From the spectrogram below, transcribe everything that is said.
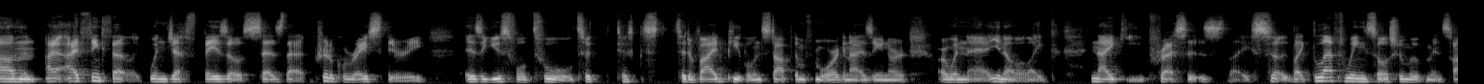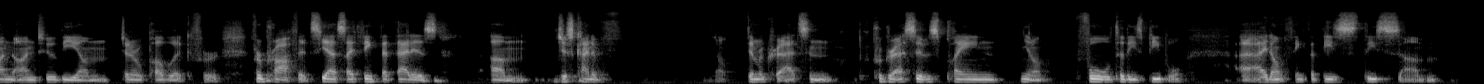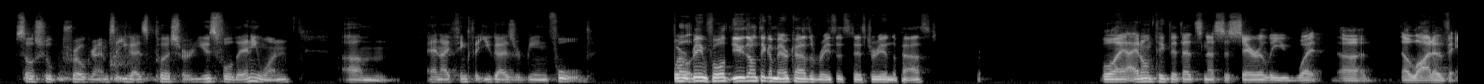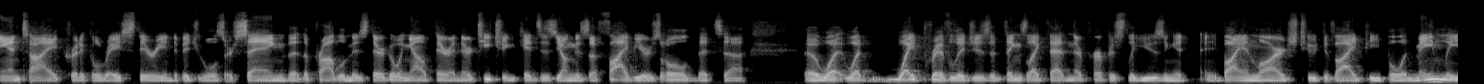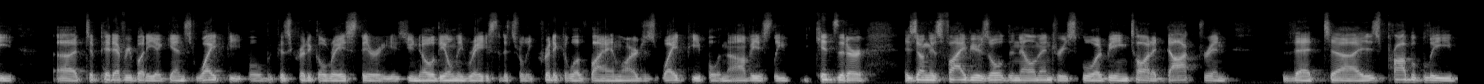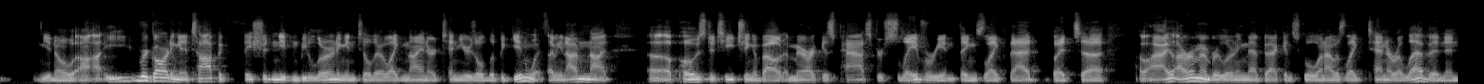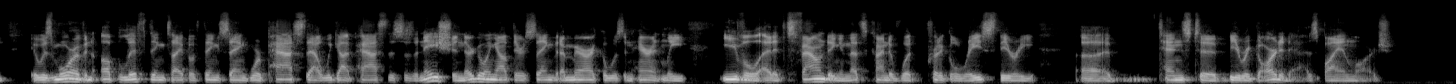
Um, I, I, think that like when Jeff Bezos says that critical race theory is a useful tool to to to divide people and stop them from organizing, or or when eh, you know like Nike presses like so, like left wing social movements on onto the um, general public for for profits. Yes, I think that that is um, just kind of you know Democrats and progressives playing you know fool to these people. I, I don't think that these these um, social programs that you guys push are useful to anyone. Um, and I think that you guys are being fooled. We're being fooled. You don't think America has a racist history in the past? Well, I, I don't think that that's necessarily what uh, a lot of anti-critical race theory individuals are saying. That the problem is they're going out there and they're teaching kids as young as a five years old that uh, uh, what what white privileges and things like that, and they're purposely using it uh, by and large to divide people and mainly uh, to pit everybody against white people because critical race theory is, you know, the only race that it's really critical of by and large is white people. And obviously, kids that are as young as five years old in elementary school are being taught a doctrine that uh, is probably, you know, uh, regarding a topic they shouldn't even be learning until they're like nine or 10 years old to begin with. I mean, I'm not uh, opposed to teaching about America's past or slavery and things like that, but uh, I, I remember learning that back in school when I was like 10 or 11. And it was more of an uplifting type of thing saying, we're past that. We got past this as a nation. They're going out there saying that America was inherently evil at its founding. And that's kind of what critical race theory uh, tends to be regarded as by and large.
